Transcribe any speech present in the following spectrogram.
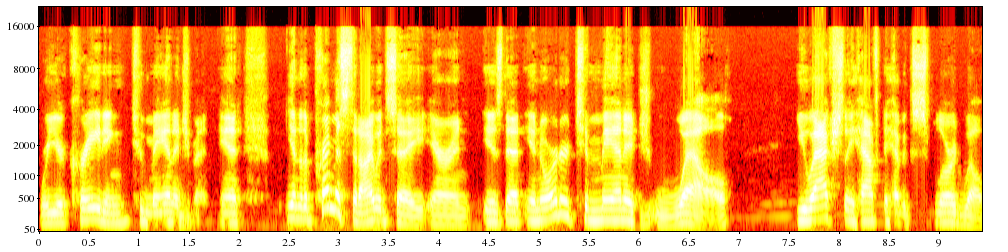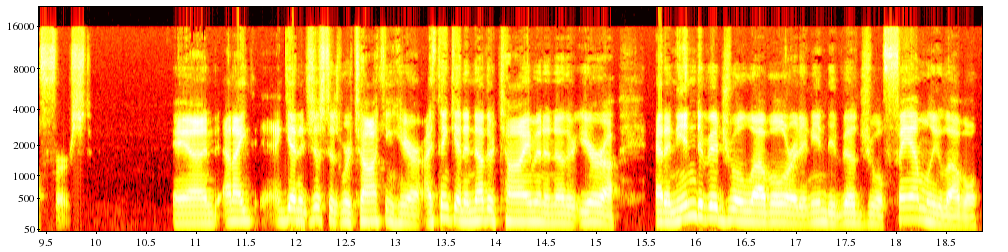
where you're creating to management. And you know the premise that I would say, Aaron, is that in order to manage well, you actually have to have explored well first. And and I again, just as we're talking here, I think in another time, in another era, at an individual level or at an individual family level,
